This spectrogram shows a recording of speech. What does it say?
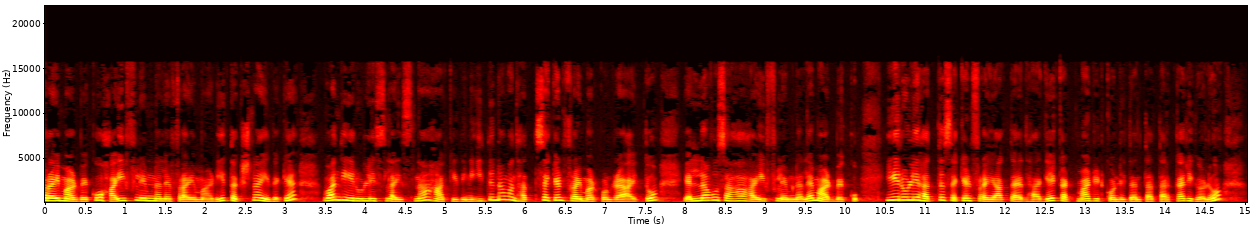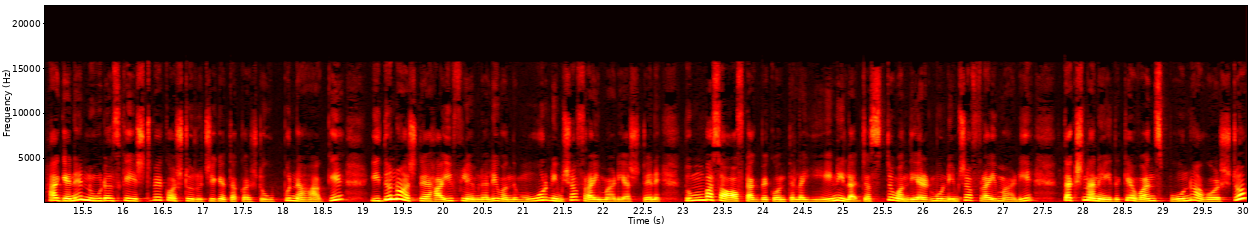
ಫ್ರೈ ಮಾಡಬೇಕು. ಹೈ ಫ್ಲೇಮ್ನಲ್ಲೇ ಫ್ರೈ ಮಾಡಿ ತಕ್ಷಣ ಇದಕ್ಕೆ ಒಂದು ಈರುಳ್ಳಿ ಸ್ಲೈಸ್ನ ಹಾಕಿದ್ದೀನಿ. ಇದನ್ನು ಒಂದು ಹತ್ತು ಸೆಕೆಂಡ್ ಫ್ರೈ ಮಾಡಿಕೊಂಡ್ರೆ ಆಯಿತು. ಎಲ್ಲವೂ ಸಹ ಹೈ ಫ್ಲೇಮ್ನಲ್ಲೇ ಮಾಡಬೇಕು. ಈರುಳ್ಳಿ ಹತ್ತು ಸೆಕೆಂಡ್ ಫ್ರೈ ಆಗ್ತಾ ಹಾಗೆ ಕಟ್ ಮಾಡಿ ಇಟ್ಕೊಂಡಿದ್ದಂಥ ತರಕಾರಿಗಳು ಹಾಗೆಯೇ ನೂಡಲ್ಸ್ಗೆ ಎಷ್ಟು ಬೇಕೋ ಅಷ್ಟು ರುಚಿಗೆ ತಕ್ಕಷ್ಟು ಉಪ್ಪನ್ನ ಹಾಕಿ, ಇದನ್ನು ಅಷ್ಟೇ ಹೈ ಫ್ಲೇಮ್ನಲ್ಲಿ ಒಂದು ಮೂರು ನಿಮಿಷ ಫ್ರೈ ಮಾಡಿ ಅಷ್ಟೇ ತುಂಬ ಸಾಫ್ಟ್ ಆಗಬೇಕು ಅಂತೆಲ್ಲ ಏನಿಲ್ಲ. ಜಸ್ಟ್ ಒಂದು ಎರಡು ಮೂರು ನಿಮಿಷ ಫ್ರೈ ಮಾಡಿ ತಕ್ಷಣವೇ ಇದಕ್ಕೆ ಒಂದು ಸ್ಪೂನ್ ಆಗುವಷ್ಟು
